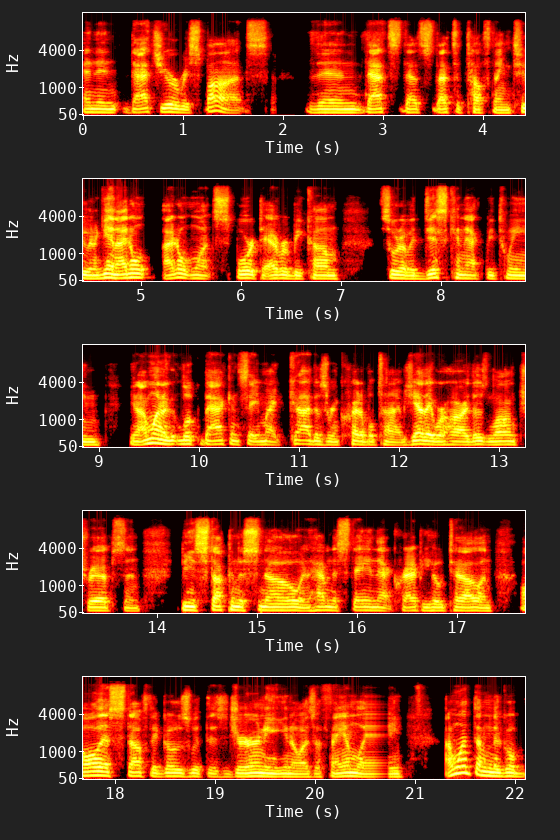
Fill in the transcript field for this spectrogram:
and then that's your response, then that's that's that's a tough thing too. And again, I don't I don't want sport to ever become sort of a disconnect between, you know, I want to look back and say, my God, those were incredible times. Yeah, they were hard. Those long trips and being stuck in the snow and having to stay in that crappy hotel and all that stuff that goes with this journey, you know, as a family. I want them to go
